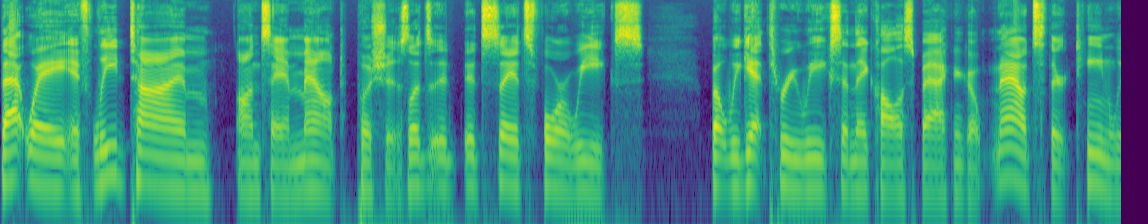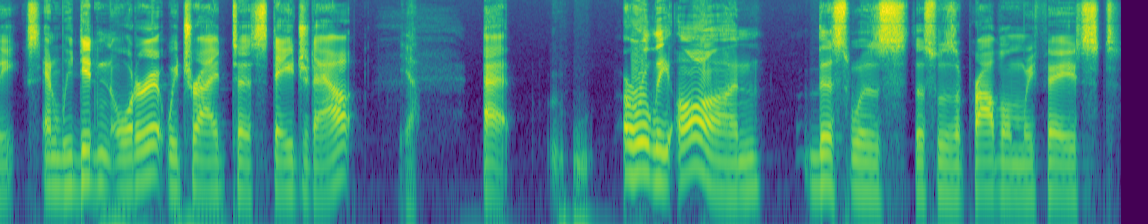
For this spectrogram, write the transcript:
That way, if lead time on, say, a mount pushes, let's it, it's say it's four weeks, but we get three weeks and they call us back and go, now it's 13 weeks. And we didn't order it. We tried to stage it out. Yeah. At early on, this was this was a problem we faced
